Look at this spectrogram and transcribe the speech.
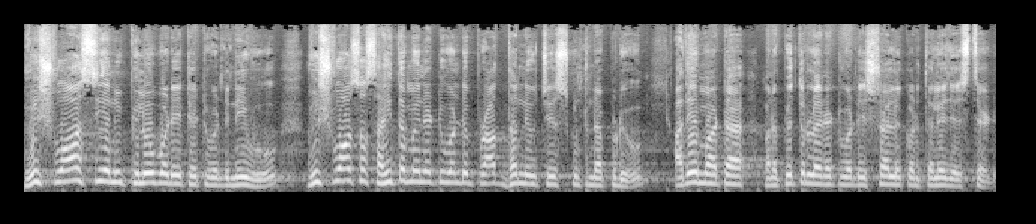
విశ్వాసి అని పిలువబడేటటువంటి నీవు విశ్వాస సహితమైనటువంటి ప్రార్థన నువ్వు చేసుకుంటున్నప్పుడు అదే మాట మన పితృలైనటువంటి ఇస్రాయల్ ఇక్కడ తెలియజేస్తాడు.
